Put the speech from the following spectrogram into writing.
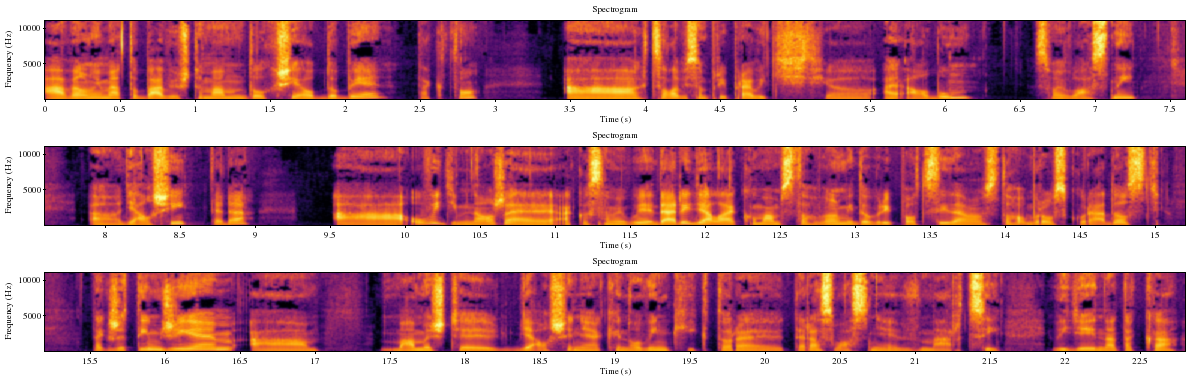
a veľmi ma to baví. Už to mám dlhšie obdobie takto a chcela by som pripraviť e, aj album, svoj vlastný, e, ďalší teda. A uvidím, no, že ako sa mi bude dariť, ale ako mám z toho veľmi dobrý pocit a mám z toho obrovskú radosť. Takže tým žijem a mám ešte ďalšie nejaké novinky, ktoré teraz vlastne v marci vidie jedna taká,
